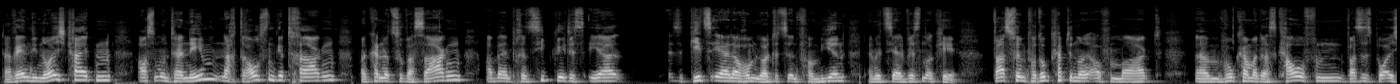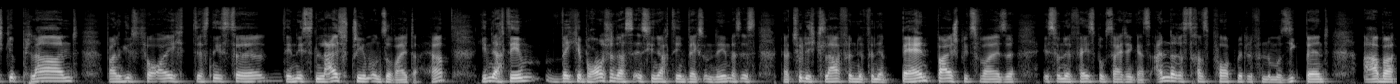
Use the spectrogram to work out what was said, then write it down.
Da werden die Neuigkeiten aus dem Unternehmen nach draußen getragen. Man kann dazu was sagen, aber im Prinzip gilt es eher, geht es eher darum, Leute zu informieren, damit sie halt wissen, okay, was für ein Produkt habt ihr neu auf dem Markt, ähm, wo kann man das kaufen, was ist bei euch geplant, wann gibt es bei euch das nächste, den nächsten Livestream und so weiter. Ja? Je nachdem, welche Branche das ist, je nachdem, welches Unternehmen das ist, natürlich klar für eine, für eine Band beispielsweise ist so eine Facebook-Seite ein ganz anderes Transportmittel für eine Musikband, aber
